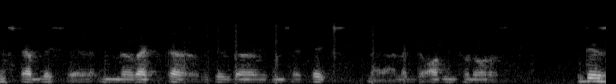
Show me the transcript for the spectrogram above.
established uh, in the vector which is the you can say ticks uh, like the ornithodoros it is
